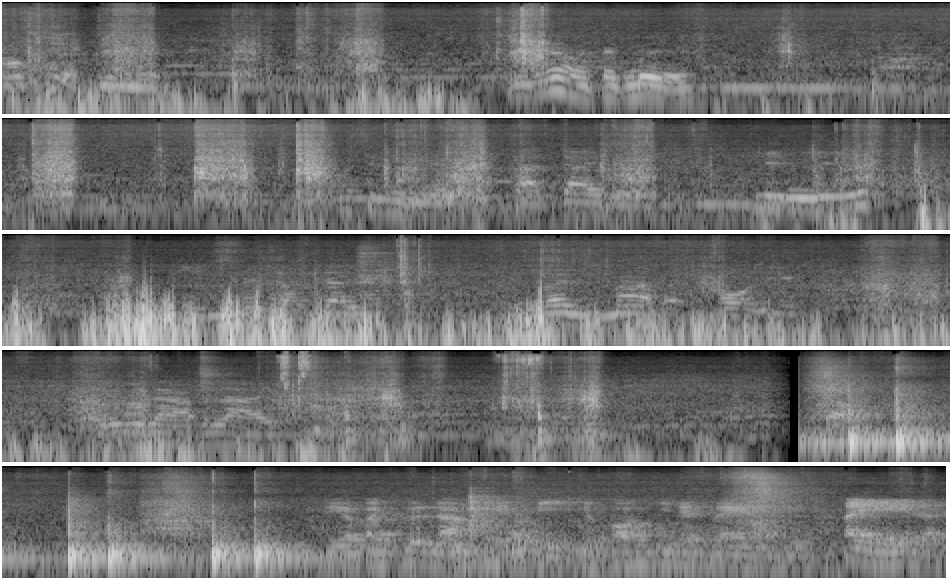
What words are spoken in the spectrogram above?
เขาเครียดเดียวนี่เรื่องจากมือผู้สิเนี่ยสะใจเลยลินลีลินในสะใจได้มากแบบพอเองเอาเวลาเป็นไร เดี๋ยวไปขึ้นดำเห็ดปีกจะคล้องกีแดงๆเตะเลย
